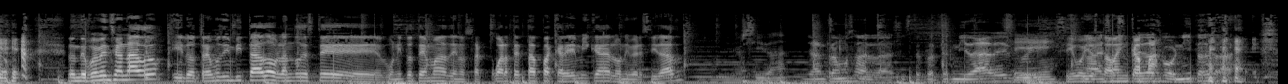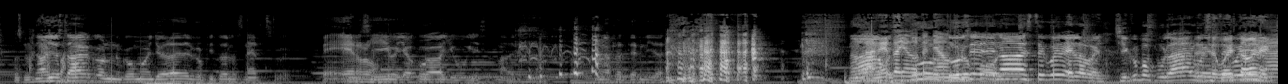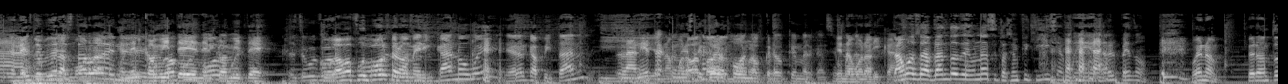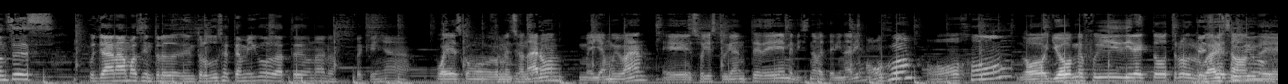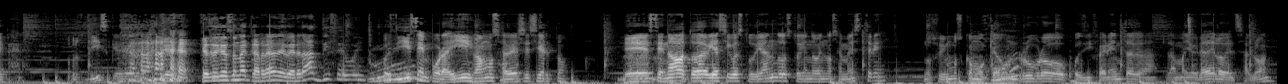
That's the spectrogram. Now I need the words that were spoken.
donde fue mencionado y lo traemos de invitado hablando de este bonito tema de nuestra cuarta etapa académica, la universidad. Universidad. Ya entramos a las este, fraternidades, Sí. güey. Sí, güey, yo Ah, estaba en capa. pedas bonitas. ah. Pues No, yo estaba con, como yo era del grupito de los nerds, güey. Perro. Sí, güey, yo jugaba Yu y esas madres. En la fraternidad. La neta, yo no tenía un grupo, güey. no, este güey, velo, güey. Chico popular, güey. Ese Este güey estaba en el- ah, en el este club de las morras. En el comité, en el comité. Este güey Jugaba fútbol, pero americano, güey. Era el capitán y La neta, con este cuerpo no creo que me alcance americano. Estamos hablando de una situación ficticia, güey, era el pedo. Bueno, pero entonces, pues ya nada más introdúcete, amigo, date una pequeña... Pues como lo mencionaron, me llamo Iván, eh, soy estudiante de medicina veterinaria. Ojo. Ojo. No, yo me fui directo a otros ¿Qué lugares a donde... Pues disque. Que, que sería una carrera de verdad, dice, güey. Pues dicen por ahí, vamos a ver si es cierto. Este, no, todavía sigo estudiando, estoy en noveno semestre. Nos fuimos como que a un rubro pues diferente a la mayoría de lo del salón.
